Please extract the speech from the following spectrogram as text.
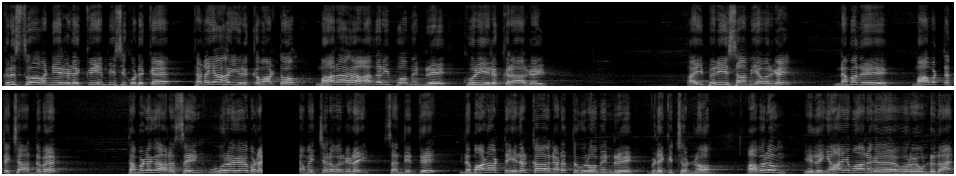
கிறிஸ்துவ வன்னியர்களுக்கு எம்பிசி கொடுக்க தடையாக இருக்க மாட்டோம். மாறாக ஆதரிப்போம் என்று கூறியிருக்கிறார்கள். ஐ. பெரியசாமி அவர்கள் நமது மாவட்டத்தை சார்ந்தவர் தமிழக அரசின் ஊரக வளர்ச்சி அமைச்சர் அவர்களை சந்தித்து இந்த மாநாட்டை எதற்காக நடத்துகிறோம் என்று விளக்கி சொன்னோம். அவரும் இது நியாயமான ஒரு ஒன்றுதான்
